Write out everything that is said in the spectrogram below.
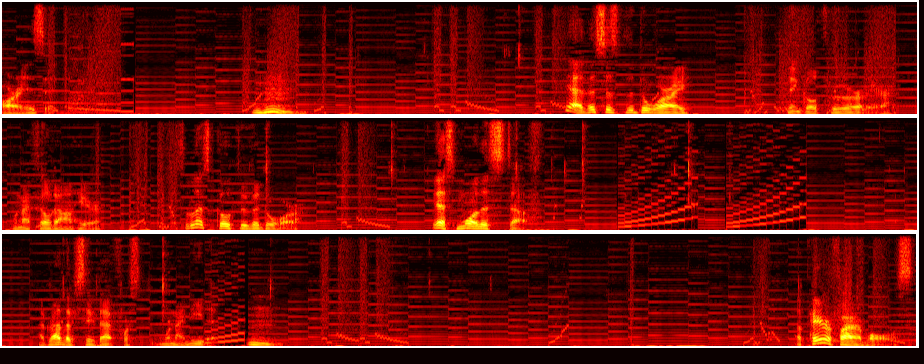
Or is it? Mm hmm Yeah, this is the door I didn't go through earlier when I fell down here. So let's go through the door. Yes, more of this stuff. I'd rather save that for when I need it. Hmm. A pair of fireballs.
